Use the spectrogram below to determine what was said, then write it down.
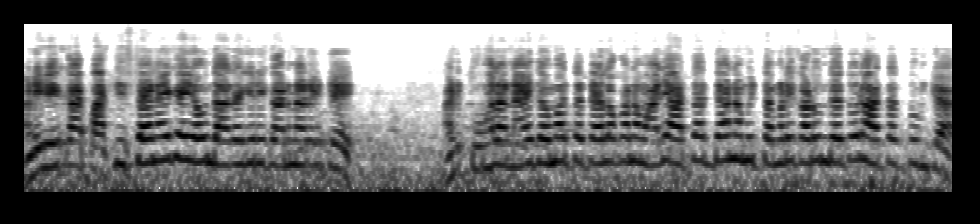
आणि हे काय पाकिस्तान आहे का येऊन दादागिरी करणार आहे ते? आणि तुम्हाला नाही जमत तर त्या लोकांना माझ्या हातात द्या ना मी तंगडी काढून देतो ना हातात तुमच्या.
